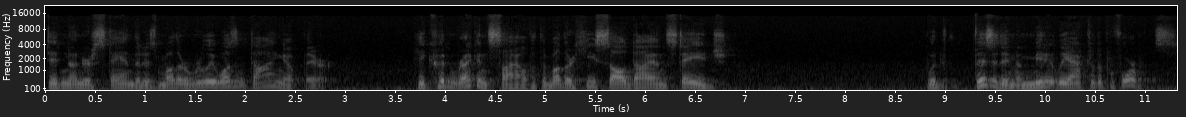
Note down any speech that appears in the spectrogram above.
didn't understand that his mother really wasn't dying up there. He couldn't reconcile that the mother he saw die on stage would visit him immediately after the performance.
